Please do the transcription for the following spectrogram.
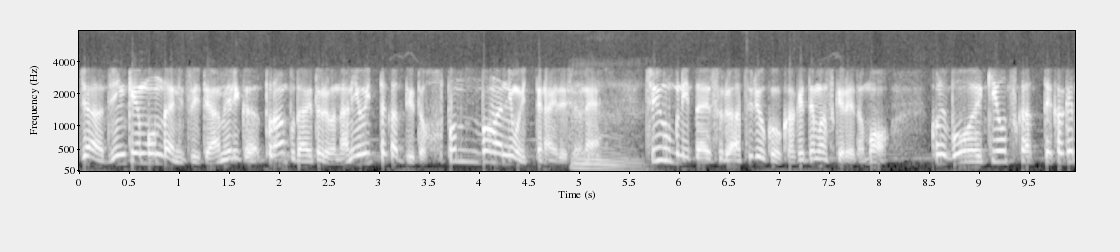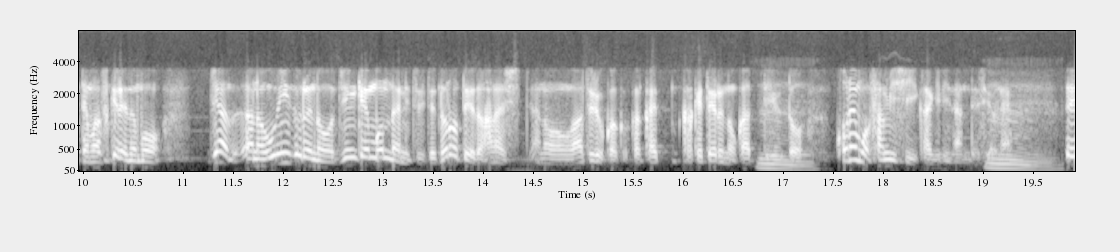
じゃあ人権問題についてアメリカトランプ大統領は何を言ったかというとほとんど何も言ってないですよね、中国に対する圧力をかけてますけれどもこれ貿易を使ってかけてますけれどもじゃああのウイグルの人権問題についてどの程度話あの圧力をかけてるのかっていうと、これも寂しい限りなんですよね。で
